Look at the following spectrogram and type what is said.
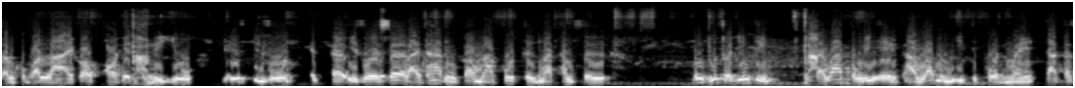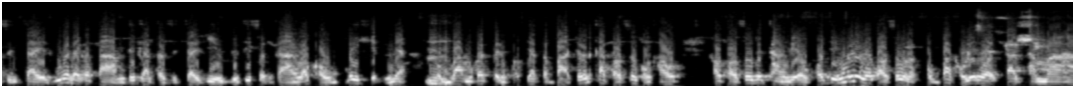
สังคมออนไลน์ ก็พอเห็นครับตรงนี้อยู่มี อินฟูเอ่ออินฟลูเอนเซอร์หลายท่านก็มาพูดถึงมาทำสื่อมันมันสวยจริงครับๆแต่ว่าตรงนี้เองถามว่ามันมีอิทธิพลไหม การตัดสินใจเมื่อใดก็ตามที่การตัดสินใจอยู่อยู่ที่ส่วนกลางแล้วเขาไม่เห็นเนี่ยอืมผมว่ามันก็เป็นความยากลำบากฉะนั้นการต่อสู้ของเขาเขาต่อสู้ด้วยทางเดียวเขาจริงไม่เรียกว่าต่อสู้หรอกผมว่าเขาเรียกว่าการทำมาหา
